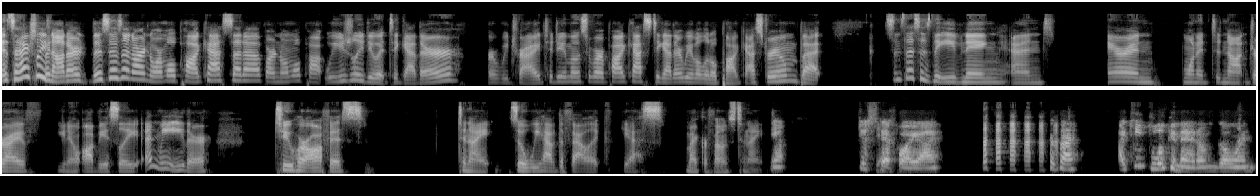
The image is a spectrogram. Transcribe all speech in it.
It's actually not our this isn't our normal podcast setup. Our normal pot we usually do it together, or we try to do most of our podcasts together. We have a little podcast room, but since this is the evening and Erin wanted to not drive, you know, obviously, and me either, to her office tonight. So we have the phallic, yes, microphones tonight. Yeah. Just Yeah. FYI. I, I keep looking at them going,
